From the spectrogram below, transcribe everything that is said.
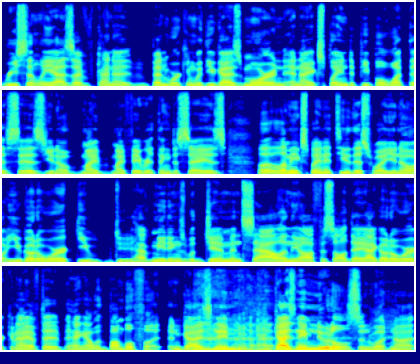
recently as I've kind of been working with you guys more and, and I explained to people what this is, you know, my, my favorite thing to say is, "Uh, let me explain it to you this way. You know, you go to work, you do have meetings with Jim and Sal in the office all day. I go to work and I have to hang out with Bumblefoot and guys named guys named Noodles and whatnot.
